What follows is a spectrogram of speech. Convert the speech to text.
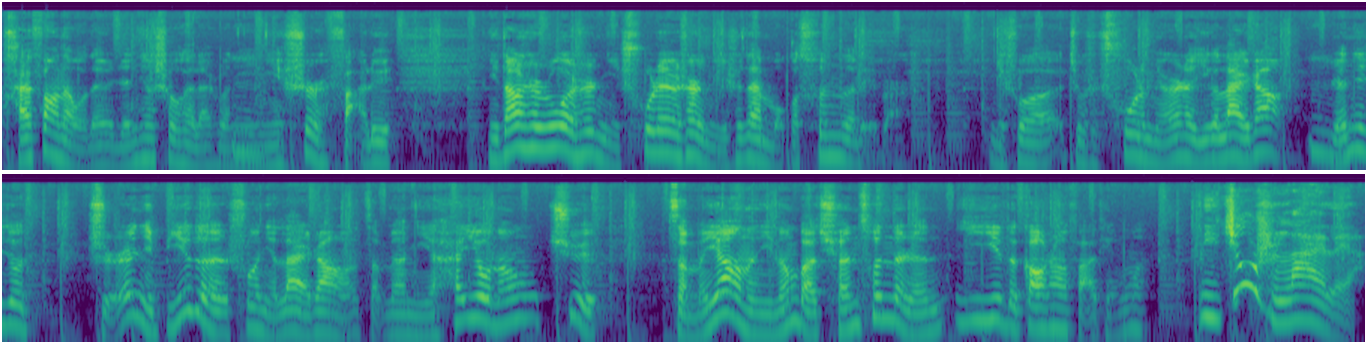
还放在我的人情社会来说，你嗯你是法律，你当时如果是你出这个事儿，你是在某个村子里边儿，你说就是出了名儿的一个赖账，嗯人家就指着你鼻子说你赖账了，怎么样？你还又能去怎么样呢？你能把全村的人一一的告上法庭吗？你就是赖了呀，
